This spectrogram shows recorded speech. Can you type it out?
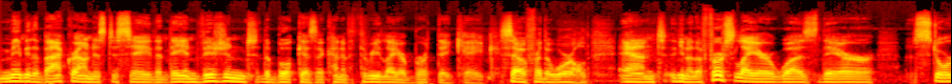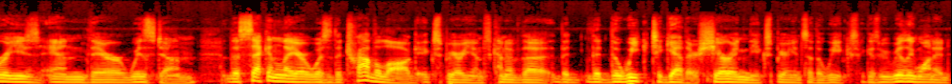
maybe the background is to say that they envisioned the book as a kind of three-layer birthday cake. So for the world, and you know, the first layer was their stories and their wisdom. The second layer was the travelogue experience, kind of the, the, the, the week together, sharing the experience of the weeks, because we really wanted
